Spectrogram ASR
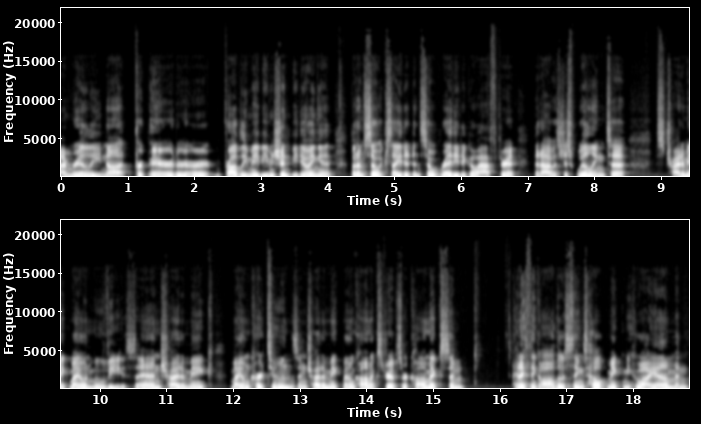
i'm really not prepared or, or probably maybe even shouldn't be doing it but i'm so excited and so ready to go after it that i was just willing to try to make my own movies and try to make my own cartoons and try to make my own comic strips or comics and and i think all those things help make me who i am and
